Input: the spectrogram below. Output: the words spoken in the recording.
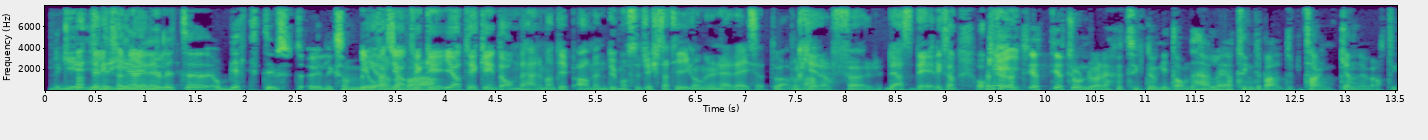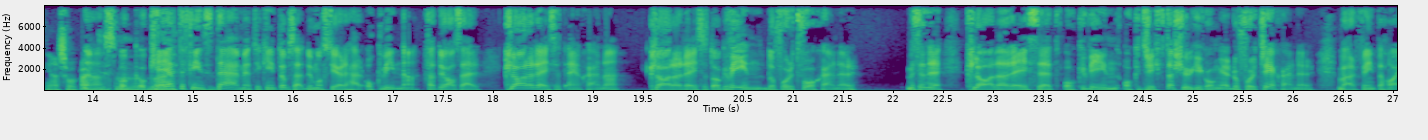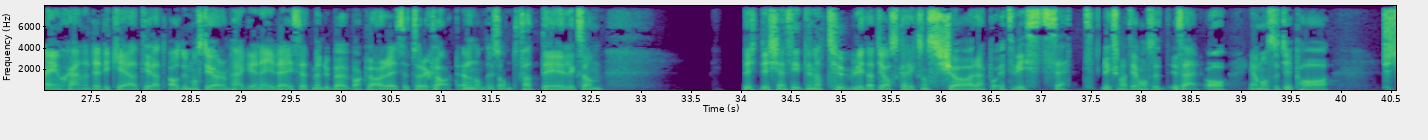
Det, ge, det, liksom ger ju lite objektivt. Liksom, jo, fast jag, bara... tycker, jag tycker inte om det här när man typ, ja ah, men du måste drifta tio gånger i det här racet. Bara, okay, varför? Det, alltså, det liksom, okej. Okay. Jag, jag, jag, tror du har rätt, jag tycker nog inte om det heller. Jag tänkte bara typ tanken nu att det kanske var praktiskt. Ja, Okej okay att det finns där, men jag tycker inte om så här, du måste göra det här och vinna. För att du har så här, klara racet en stjärna, klara racet och vinn, då får du två stjärnor. Men sen är det klara racet och vinn och drifta 20 gånger, då får du tre stjärnor. Varför inte ha en stjärna dedikerad till att ja, du måste göra de här grejerna i racet men du behöver bara klara racet så är det klart. Eller någonting sånt. För att det är liksom det, det, känns inte naturligt att jag ska liksom köra på ett visst sätt. Liksom att jag måste, så här, åh, jag måste typ ha...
